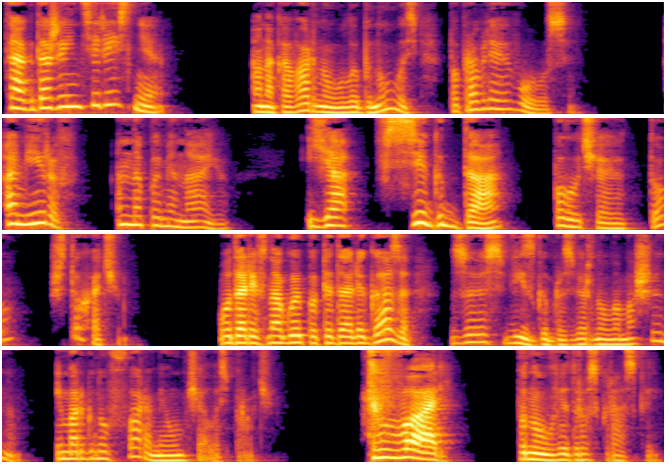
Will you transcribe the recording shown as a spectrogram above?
«Так даже интереснее». Она коварно улыбнулась, поправляя волосы. «Амиров, напоминаю, я всегда получаю то, что хочу». Ударив ногой по педали газа, Зоя с визгом развернула машину и, моргнув фарами, умчалась прочь. «Тварь!» — пнул ведро с краской.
